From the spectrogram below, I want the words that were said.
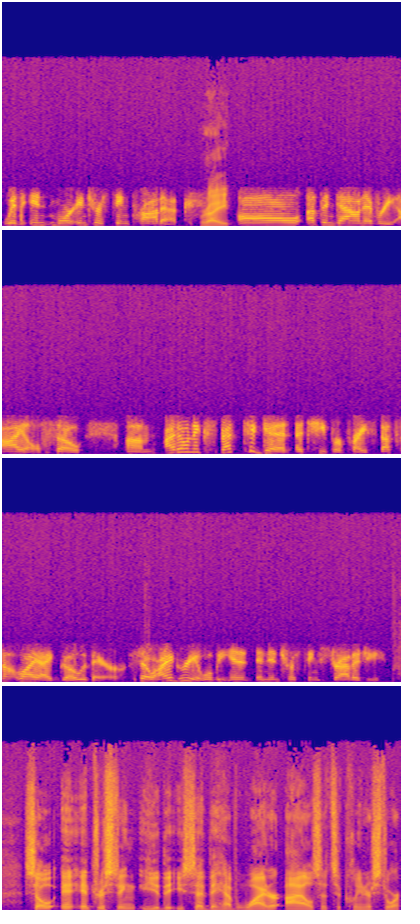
with in, more interesting products. Right. All up and down every aisle. So. Um, I don't expect to get a cheaper price. That's not why I go there. So I agree. It will be in, an interesting strategy. So interesting that you said they have wider aisles. It's a cleaner store.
